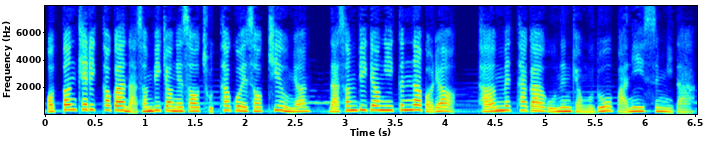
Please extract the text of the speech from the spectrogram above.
어떤 캐릭터가 나선 비경에서 좋다고 해서 키우면 나선 비경이 끝나버려 다음 메타가 오는 경우도 많이 있습니다.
